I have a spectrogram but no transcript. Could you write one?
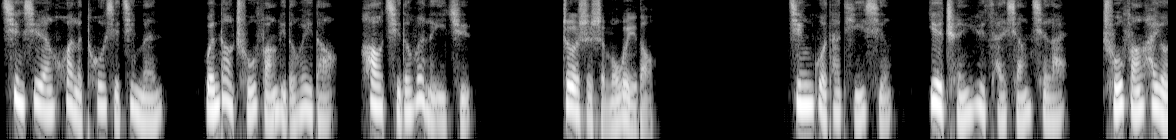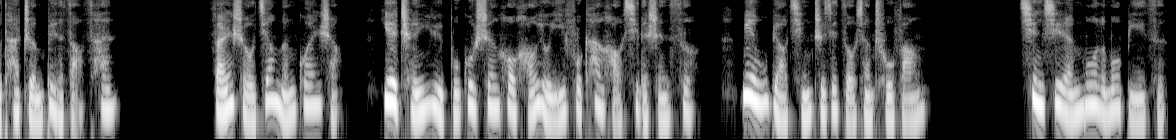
庆熙然换了拖鞋进门，闻到厨房里的味道，好奇的问了一句：“这是什么味道？”经过他提醒，叶晨玉才想起来。厨房还有他准备的早餐，反手将门关上。叶晨玉不顾身后好友一副看好戏的神色，面无表情，直接走向厨房。庆熙然摸了摸鼻子，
